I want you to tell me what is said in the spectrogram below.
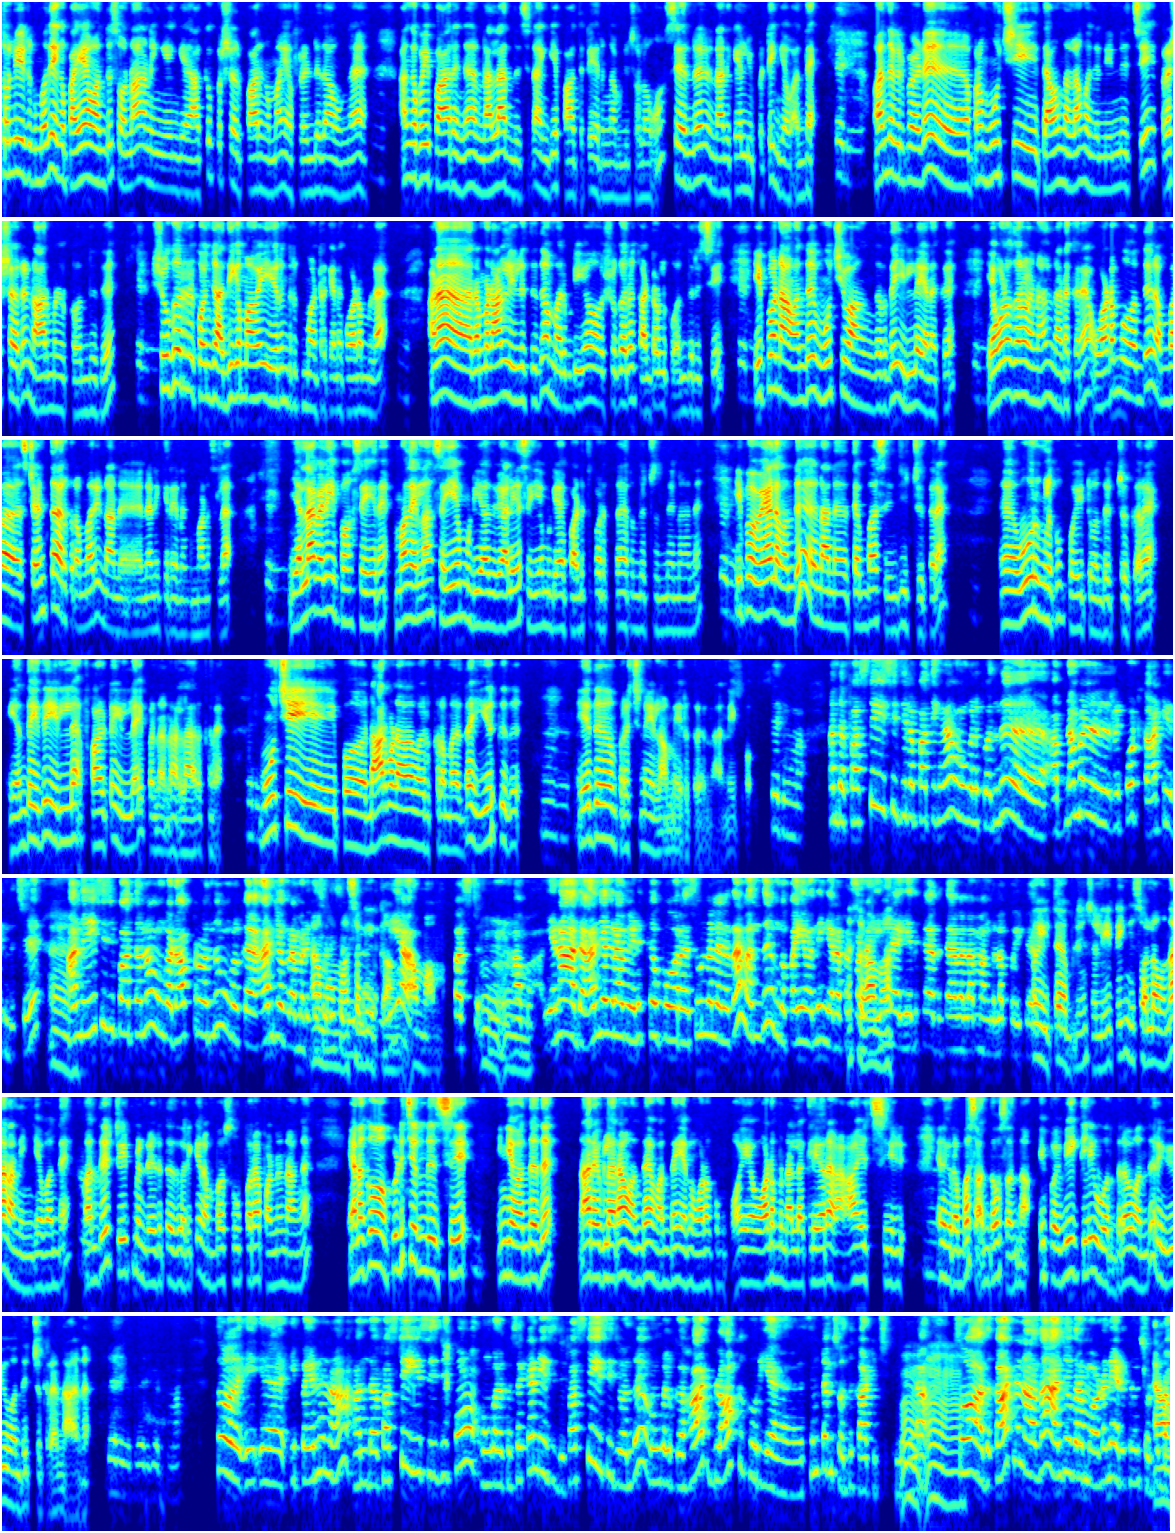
சொல்லி இருக்கும்போது எங்கள் பையன் வந்து சொன்னால் நீங்கள் இங்கே அக்கு ப்ரெஷர் பாருங்கம்மா என் ஃப்ரெண்டு தான் அவங்க. அங்கே போய் பாருங்க. நல்லா இருந்துச்சுன்னா அங்கேயே பார்த்துட்டே இருங்க அப்படின்னு சொல்லவும் சரின்னு நான் கேள்விப்பட்டு இங்கே வந்தேன். வந்த பிற்பாடு அப்புறம் மூச்சு தவங்கள்லாம் கொஞ்சம் நின்றுச்சு ப்ரெஷரு நார்மலுக்கு வந்தது. சுகர் கொஞ்சம் அதிகமாகவே இருந்திருக்கு மாட்டிருக்கு எனக்கு உடம்புல. ஆனால் ரொம்ப நாள் இழுத்து தான் மறுபடியும் சுகரும் கண்ட்ரோலுக்கு வந்துருச்சு. இப்போ நான் வந்து மூச்சு வாங்குறதே இல்லை எனக்கு. எவ்வளோ தூரம் வேணாலும் நடக்கிறேன். உடம்பு வந்து ரொம்ப ஸ்ட்ரென்த்தாக இருக்கிற மாதிரி நான் நினைக்கிறேன் எனக்கு மனசில். எல்லா வேலையும் இப்போ செய்கிறேன் முதல்லாம் செய்ய முடியாது. வேலையே செய்ய முடியாது. படுத்து படுத்து தான் இருந்துட்டு இருந்தேன் நான். இப்போ வேலை வந்து நான் தெம்பாக செஞ்சிட்டு இருக்கிறேன். அஹ் ஊருங்களுக்கும் போயிட்டு வந்துட்டு இருக்கிறேன். எந்த இதுவும் இல்லை ஃபால்ட்டும் இல்லை. இப்போ நான் நல்லா இருக்கிறேன். மூச்சு இப்போ நார்மலாக இருக்கிற மாதிரி தான் இருக்குது. எதுவும் பிரச்சனை இல்லாமல் இருக்கிறேன் நான் இப்போ. சரிங்கம்மா. அந்த ஃபர்ஸ்ட் இசிஜில பாத்தீங்கன்னா உங்களுக்கு வந்து அப்நார்மல் ரிப்போர்ட் காட்டி இருந்துச்சு ம். அந்த இசிஜி பார்த்தோன்னா உங்க டாக்டர் வந்து உங்களுக்கு ஆஞ்சியோகிராம் எடுக்க சொல்லியிருக்காங்க. ஆமா ஃபர்ஸ்ட். ஆமா. ஏன்னா அது ஆஞ்சியோகிராம் எடுக்க போற சூழ்நிலையில தான் வந்து உங்க பையன் வந்து இங்க ரெஃபர். பண்ணாங்க இல்ல எதுக்கு அது தேவையில்லாம அங்கெல்லாம் போயிட்டு? போயிட்டு அப்படின்னு சொல்லிட்டு இங்கே சொல்லவும் தான் நான் இங்கே வந்தேன். வந்து ட்ரீட்மெண்ட் எடுத்தது வரைக்கும் ரொம்ப சூப்பராக பண்ணுனாங்க. எனக்கும் பிடிச்சிருந்துச்சு. இங்கே வந்தது. நான் ரெகுலராக வந்தேன் வந்தேன் எனக்கு உனக்கு என் உடம்பு நல்லா கிளியராக ஆயிடுச்சு. எனக்கு ரொம்ப சந்தோஷம் தான் இப்போ வீக்லி ஒரு தடவை வந்து ரிவ்யூ வந்துட்டு இருக்கிறேன் நான் வெரி குட் வெரி குட்மா ஸோ இப்போ என்னன்னா அந்த ஃபர்ஸ்ட் இசிஜிக்கும் உங்களுக்கு செகண்ட் இசிஜி ஃபர்ஸ்ட் இசிஜி வந்து உங்களுக்கு ஹார்ட் பிளாக்குரிய சிம்டம்ஸ் வந்து காட்டுச்சு இல்லைங்களா? சோ அது காட்டினால தான் ஆஞ்சியோகிராம் உடனே எடுக்கணும்னு சொல்லிட்டு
